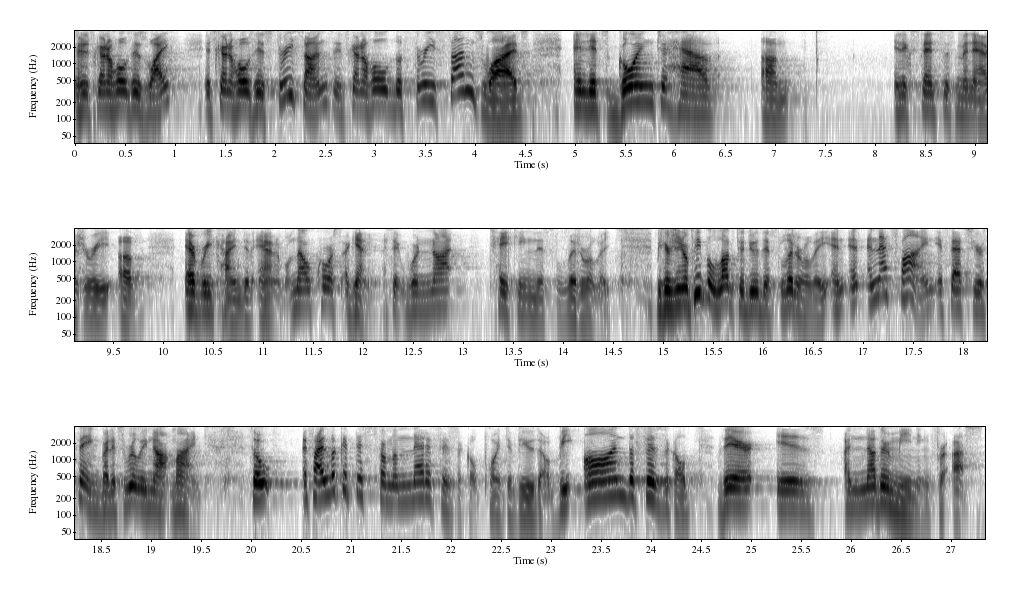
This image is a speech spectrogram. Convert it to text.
and it's going to hold his wife, it's going to hold his three sons, it's going to hold the three sons' wives, and it's going to have um, an extensive menagerie of every kind of animal. Now, of course, again, I say we're not taking this literally. Because, you know, people love to do this literally, and, and, and that's fine if that's your thing, but it's really not mine. So, if I look at this from a metaphysical point of view, though, beyond the physical, there is another meaning for us.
